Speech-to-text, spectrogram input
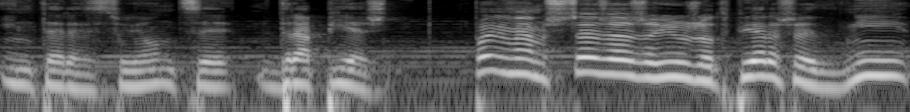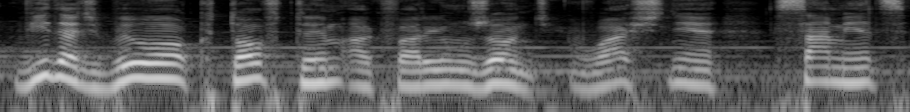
interesujący drapieżnik. Powiem Wam szczerze, że już od pierwszych dni widać było, kto w tym akwarium rządzi. Właśnie samiec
